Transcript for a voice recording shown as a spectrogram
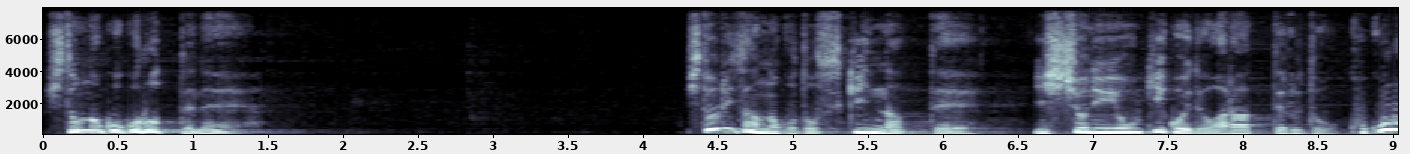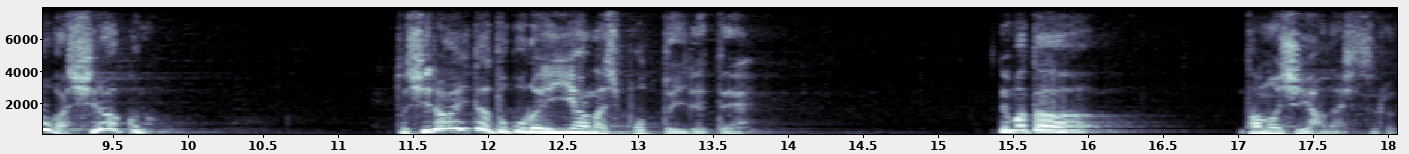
人の心ってねひとりさんのことを好きになって一緒に大きい声で笑ってると心が開くの。と開いたところへいい話ポッと入れて、で、また楽しい話する。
